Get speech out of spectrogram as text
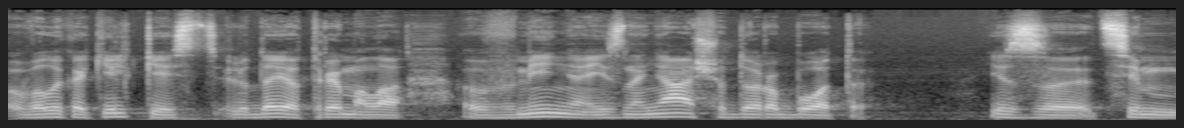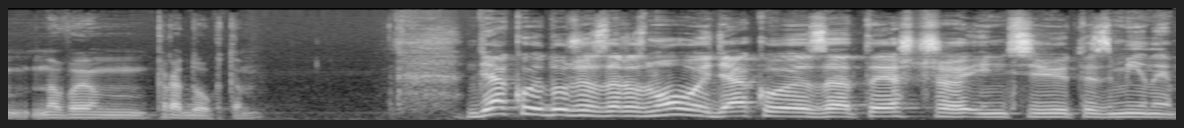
велика кількість людей отримала вміння і знання щодо роботи із цим новим продуктом. Дякую дуже за розмову і дякую за те, що ініціюєте зміни.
